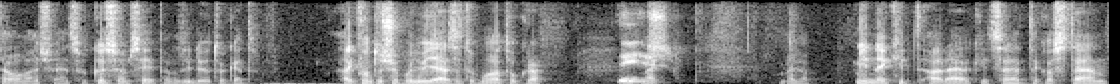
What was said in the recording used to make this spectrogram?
Jó van, srácok. Köszönöm szépen az időtöket. Legfontosabb, hogy vigyázzatok magatokra. És. Meg, meg a, mindenkit arra, akit szerettek, aztán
